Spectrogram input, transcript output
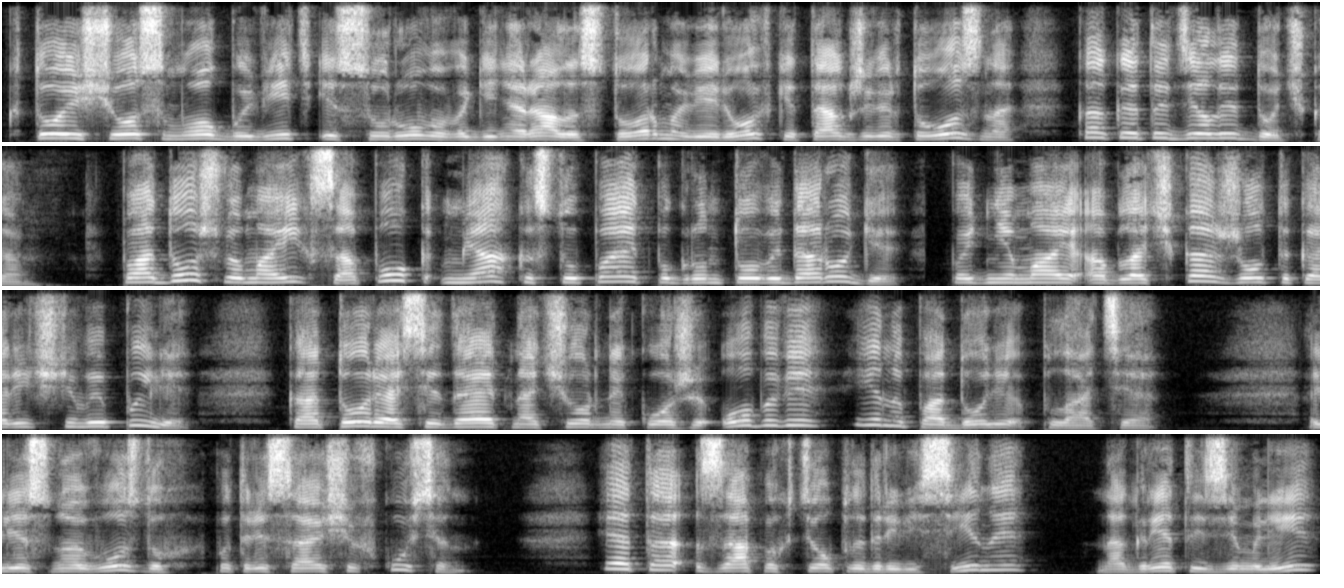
кто еще смог бы видеть из сурового генерала Сторма веревки так же виртуозно, как это делает дочка. Подошвы моих сапог мягко ступает по грунтовой дороге, поднимая облачка желто-коричневой пыли, которая оседает на черной коже обуви и на подоле платья. Лесной воздух потрясающе вкусен. Это запах теплой древесины, нагретой земли,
